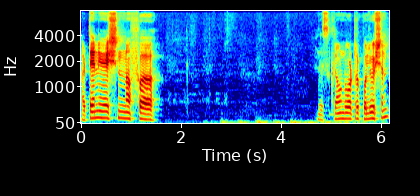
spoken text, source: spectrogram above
attenuation of uh, this groundwater pollution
